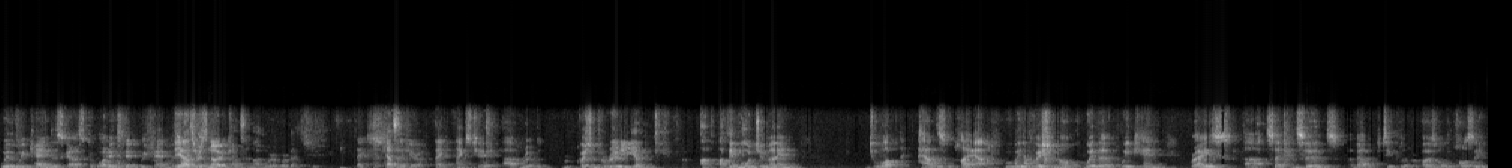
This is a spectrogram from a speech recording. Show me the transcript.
whether we can discuss, to what extent we can. The answer is no, councillor Martin. We're, we're about to. Thanks. Councillor Khera. Thank, thanks, Chair. Uh, question for Rudy. Um, I, I think more germane to what, how this will play out will be the question of whether we can raise, uh, say, concerns about a particular proposal or policy.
